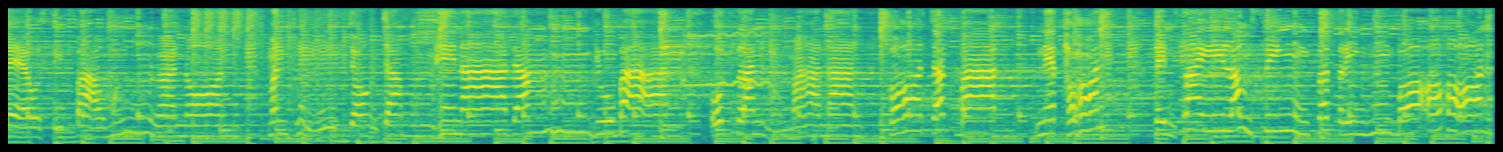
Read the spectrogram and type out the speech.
แล้วสิฝ่าเมื่อนอน มันถูกจองจำให้นาดำอยู่บ้าน อดกลั้นมานานขอจักบาทเนทอนเต้นใส่ลำซิงสตริงบอนซอน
